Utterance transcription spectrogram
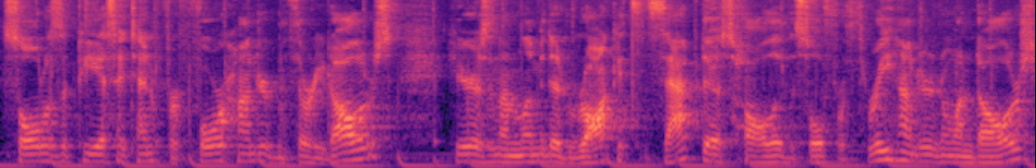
sold as a PSA 10 for $430. Here's an unlimited Rockets Zapdos Holo that sold for $301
